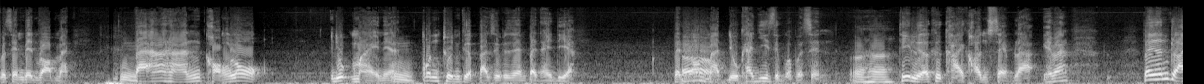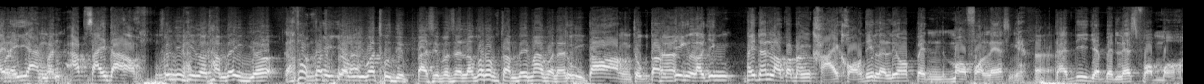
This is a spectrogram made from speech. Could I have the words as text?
80%เป็น raw mat อืมแต่อาหารของโลก ยุคใหม่เนี่ย อืมต้นทุนเกือบ 80%เป็นไอเดีย เป็นอ๋อ raw mat อยู่แค่ 20กว่าเปอร์เซ็นต์ อ่าฮะ ที่เหลือคือขายคอนเซปต์แล้วเห็นไหมเพราะฉะนั้นหลายหลายๆอย่างมันอัพไซด์ดาว ซึ่งจริงๆเราทำได้อีกเยอะเราทำได้อีกเยอะเรามีวัตถุดิบ 80%เราก็ต้องทำได้มากกว่านั้นถูอีก กต้องถูกต้องฮะยิ่งเรายิ่งเพราะฉะนั้นเรากำลังขายของที่เราเรียกว่าเป็น more for less ไงอ่า แต่ที่จะเป็น less for more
